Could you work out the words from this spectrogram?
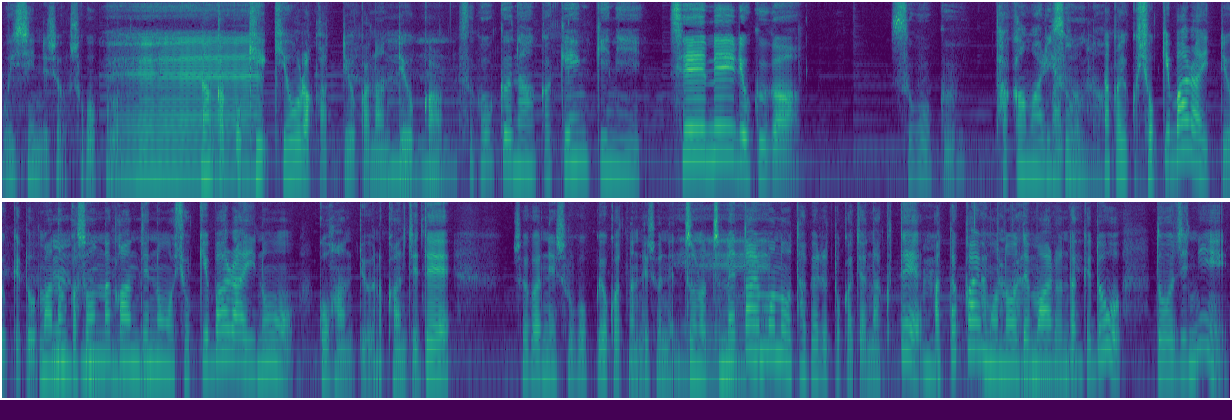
美味しいんですよすごく。なんかこうき清らかっていうかなんていうか、んん。すごくなんか元気に生命力がすごく高まりそうな。なんかよく初期払いっていうけどまあなんかそんな感じの初期払いのご飯っていうような感じでそれがねすごく良かったんですよね。その冷たいものを食べるとかじゃなくて、うん。温かいものでもあるんだけど同時に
